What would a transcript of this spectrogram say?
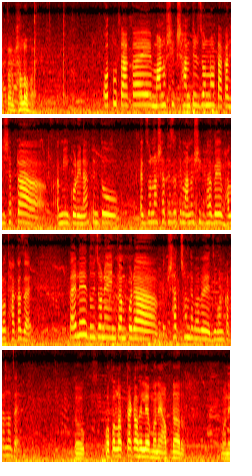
আপনার ভালো হয়? কত টাকায় মানসিক শান্তির জন্য টাকার হিসাবটা আমি করি না কিন্তু একজনের সাথে যদি মানসিকভাবে ভালো থাকা যায় তাইলে দুইজনে ইনকাম করে স্বাচ্ছন্দ্যভাবে জীবন কাটানো যায়। তো কত লাখ টাকা হলে মানে আপনার মানে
